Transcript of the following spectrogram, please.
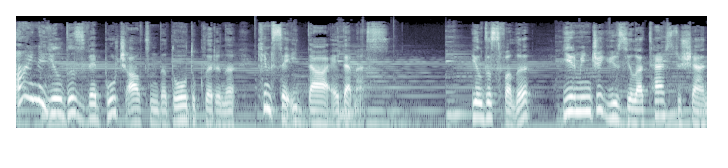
aynı yıldız ve burç altında doğduklarını kimse iddia edemez. Yıldız falı 20. yüzyıla ters düşen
